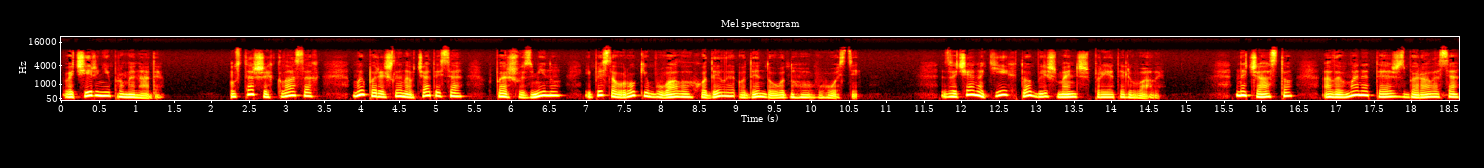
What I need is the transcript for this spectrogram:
Вечірні променади. У старших класах ми перейшли навчатися в першу зміну і після уроків, бувало, ходили один до одного в гості. Звичайно, ті, хто більш-менш приятелювали. Не часто, але в мене теж збиралася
